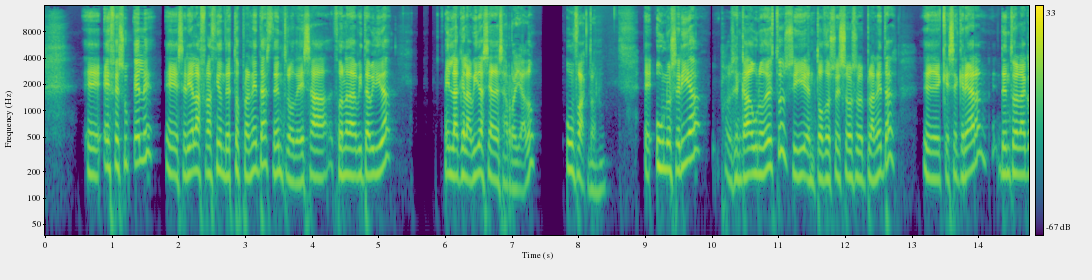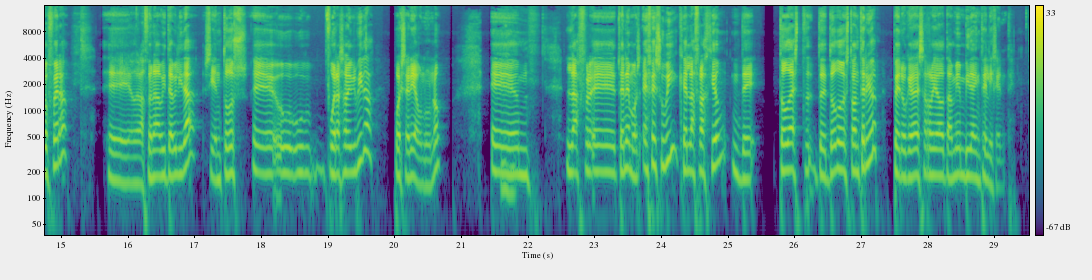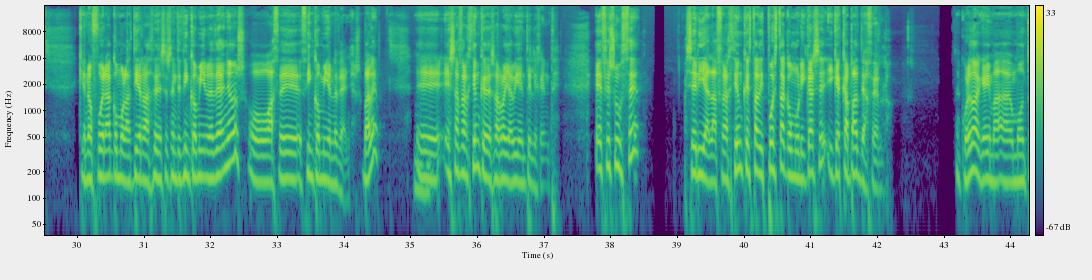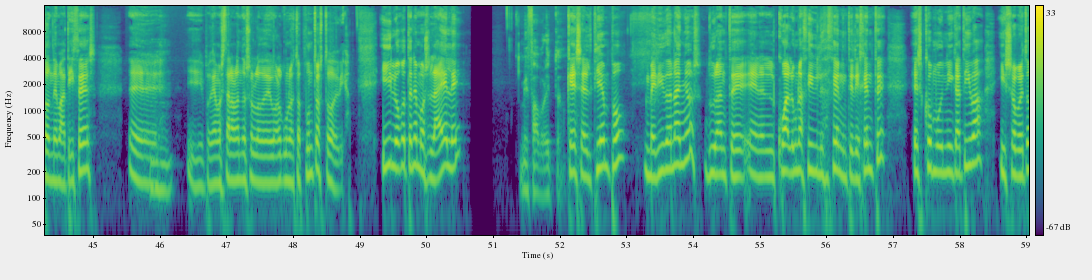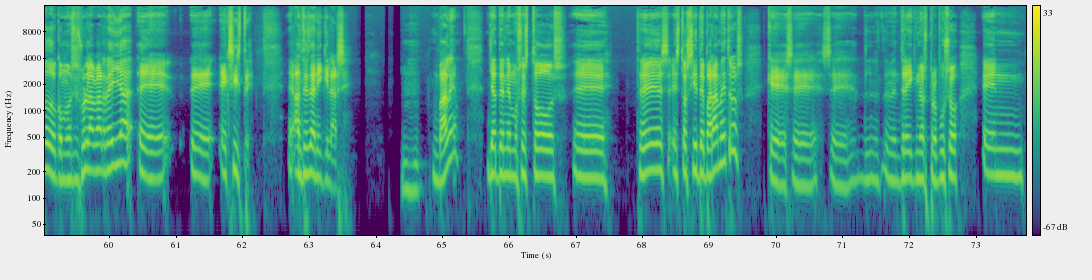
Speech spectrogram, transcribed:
F sub L sería la fracción de estos planetas dentro de esa zona de habitabilidad en la que la vida se ha desarrollado. Un factor. uno sería, pues en cada uno de estos, sí, en todos esos planetas, eh, que se crearan dentro de la ecosfera eh, o de la zona de habitabilidad, si en todos eh, fuera a salir vida, pues sería un 1. Em, tenemos F sub i, que es la fracción de, de todo esto anterior, pero que ha desarrollado también vida inteligente. Que no fuera como la Tierra hace 65 millones de años o hace 5 millones de años, ¿vale? esa fracción que desarrolla vida inteligente. F sub c sería la fracción que está dispuesta a comunicarse y que es capaz de hacerlo. ¿De acuerdo? Aquí hay un montón de matices. Eh, y podríamos estar hablando solo de algunos de estos puntos todo el día. Y luego tenemos la L. Mi favorito. Que es el tiempo medido en años durante en el cual una civilización inteligente es comunicativa y sobre todo, como se suele hablar de ella, eh, eh, existe antes de aniquilarse. ¿Vale? Ya tenemos estos tres, estos siete parámetros que se, Drake nos propuso en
